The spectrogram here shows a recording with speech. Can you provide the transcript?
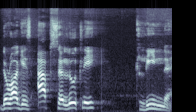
the rug is absolutely clean.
